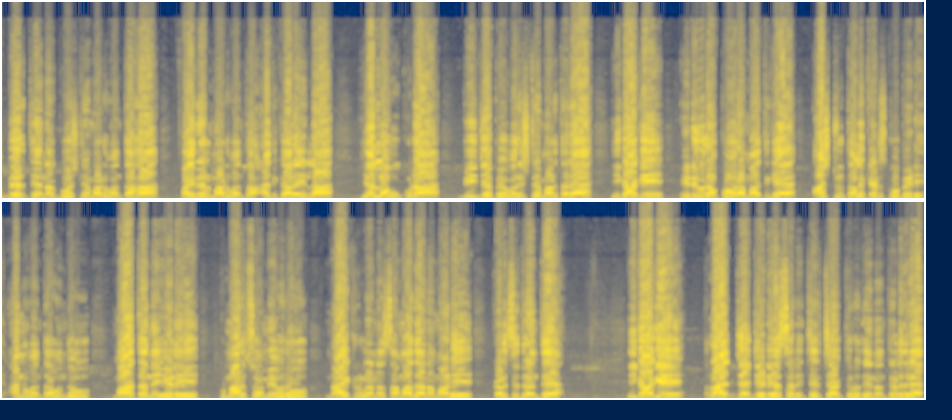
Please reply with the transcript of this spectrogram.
ಅಭ್ಯರ್ಥಿಯನ್ನು ಘೋಷಣೆ ಮಾಡುವಂತಹ ಫೈನಲ್ ಮಾಡುವಂಥ ಅಧಿಕಾರ ಇಲ್ಲ. ಎಲ್ಲವೂ ಕೂಡ ಬಿ ಜೆ ಪಿ ವರಿಷ್ಠ ಮಾಡ್ತಾರೆ. ಹೀಗಾಗಿ ಯಡಿಯೂರಪ್ಪ ಅವರ ಮಾತಿಗೆ ಅಷ್ಟು ತಲೆ ಕೆಡಿಸ್ಕೋಬೇಡಿ ಅನ್ನುವಂಥ ಒಂದು ಮಾತನ್ನು ಹೇಳಿ ಕುಮಾರಸ್ವಾಮಿ ಅವರು ನಾಯಕರುಗಳನ್ನು ಸಮಾಧಾನ ಮಾಡಿ ಕಳಿಸಿದ್ರಂತೆ. ಹೀಗಾಗಿ ರಾಜ್ಯ ಜೆ ಡಿ ಎಸ್ ಅಲ್ಲಿ ಚರ್ಚೆ ಆಗ್ತಿರೋದೇನು ಅಂತ ಹೇಳಿದ್ರೆ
